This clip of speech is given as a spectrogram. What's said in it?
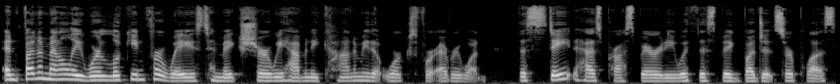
And fundamentally, we're looking for ways to make sure we have an economy that works for everyone. The state has prosperity with this big budget surplus,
